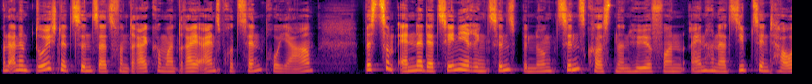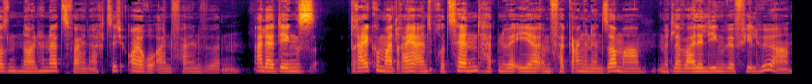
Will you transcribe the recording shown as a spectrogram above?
und einem Durchschnittszinssatz von 3,31 Prozent pro Jahr bis zum Ende der zehnjährigen Zinsbindung Zinskosten in Höhe von 117.982 Euro anfallen würden. Allerdings 3,31 Prozent hatten wir eher im vergangenen Sommer. Mittlerweile liegen wir viel höher.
